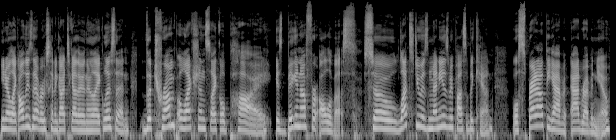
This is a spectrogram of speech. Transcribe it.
You know, like all these networks kind of got together and they're like, listen, the Trump election cycle pie is big enough for all of us. So let's do as many as we possibly can. We'll spread out the ad, ad revenue.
